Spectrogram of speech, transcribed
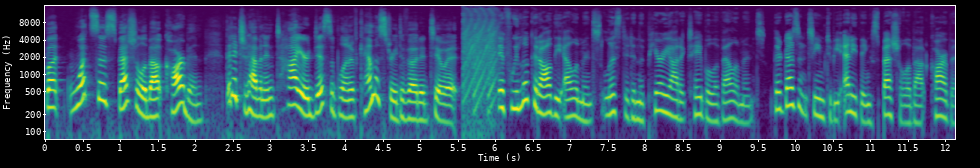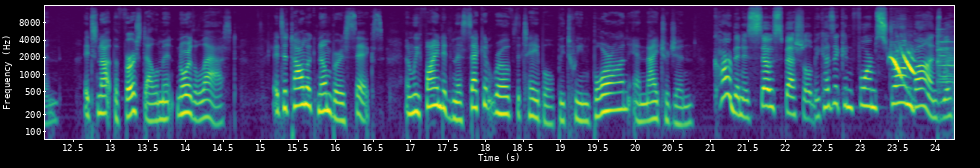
But what's so special about carbon that it should have an entire discipline of chemistry devoted to it? If we look at all the elements listed in the periodic table of elements, there doesn't seem to be anything special about carbon. It's not the first element nor the last. Its atomic number is 6, and we find it in the second row of the table between boron and nitrogen. Carbon is so special because it can form strong bonds with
